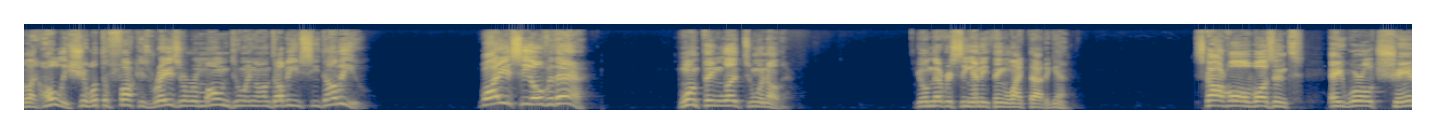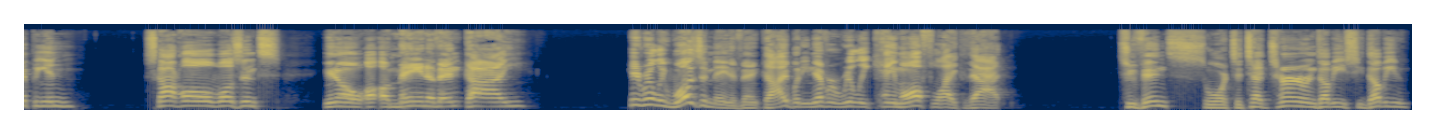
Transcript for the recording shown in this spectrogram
we're like, holy shit, what the fuck is Razor Ramon doing on WCW? Why is he over there? One thing led to another. You'll never see anything like that again. Scott Hall wasn't a world champion. Scott Hall wasn't, you know, a, a, main event guy. He really was a main event guy, but he never really came off like that to Vince or to Ted Turner in WCW.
